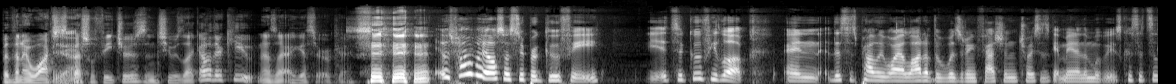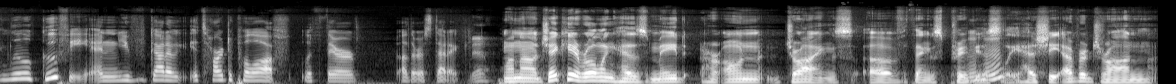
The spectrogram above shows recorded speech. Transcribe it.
but then I watched the special features, and she was like, "Oh, they're cute," and I was like, "I guess they're okay." It was probably also super goofy. It's a goofy look, and this is probably why a lot of the wizarding fashion choices get made in the movies because it's a little goofy, and you've got to. It's hard to pull off with their other aesthetic. Yeah. Well, now J.K. Rowling has made her own drawings of things previously. Mm-hmm. Has she ever drawn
